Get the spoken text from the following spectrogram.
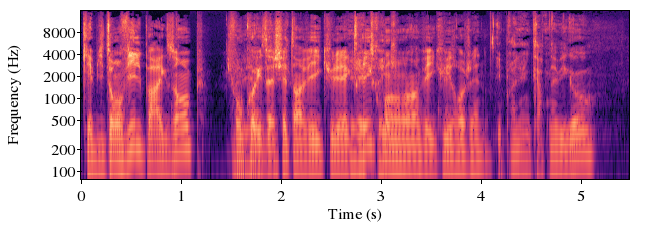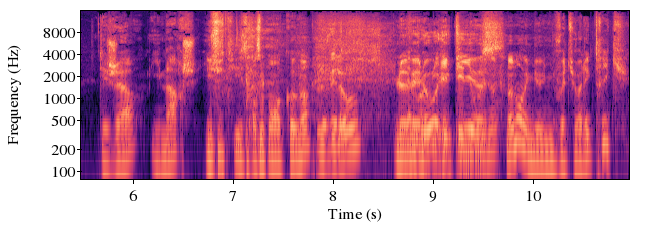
qui habitent en ville par exemple, ils font quoi? Ils achètent un véhicule électrique, Électrique. ou un véhicule hydrogène? Ils prennent une carte Navigo, Déjà, il marche, il utilise le transport en commun, le vélo, le La vélo, et puis euh, non, non, une, une voiture électrique.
